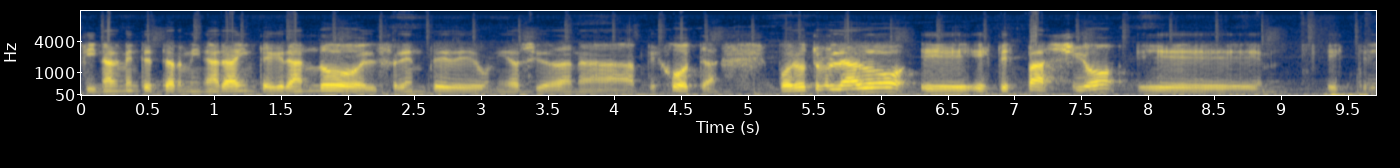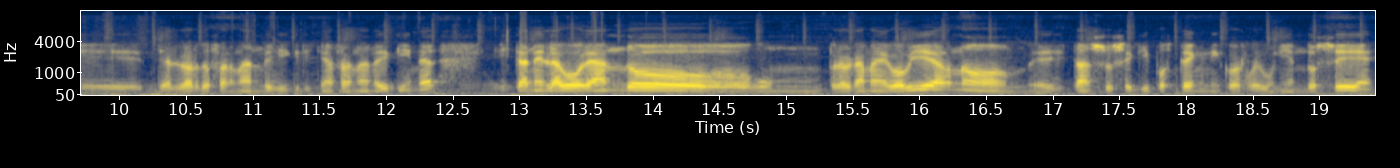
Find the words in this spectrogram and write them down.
finalmente terminará integrando el Frente de Unidad Ciudadana PJ. Por otro lado, eh, este espacio eh, este, de Alberto Fernández y Cristina Fernández de Kirchner están elaborando un programa de gobierno, están sus equipos técnicos reuniéndose,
